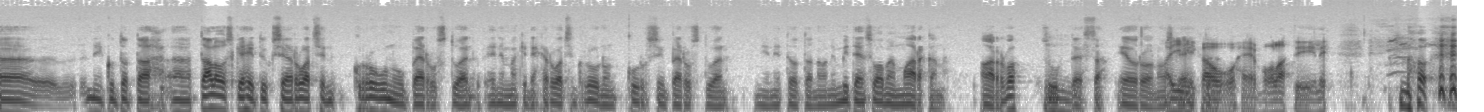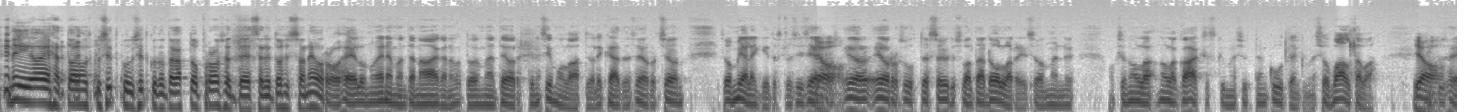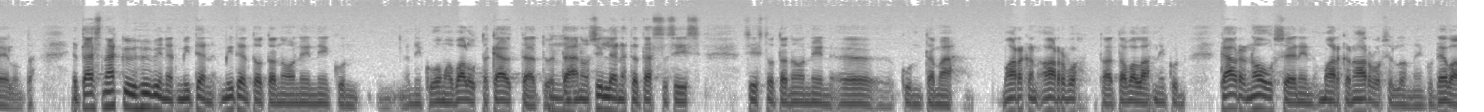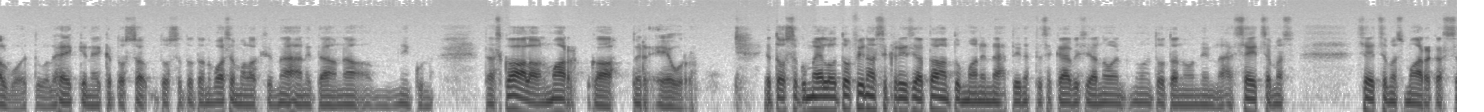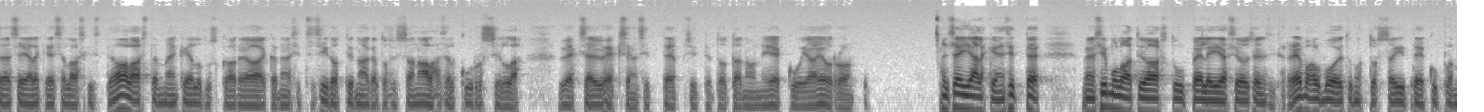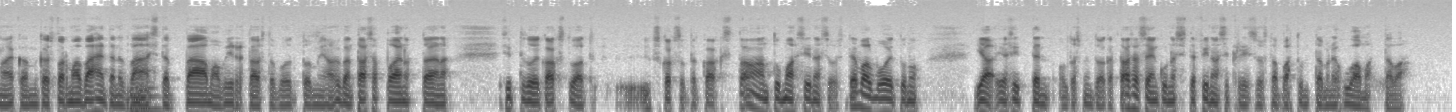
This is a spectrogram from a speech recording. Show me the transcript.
niin kuin tota, äh, talouskehitykseen Ruotsin kruunuun perustuen, enemmänkin ehkä Ruotsin kruunun kurssiin perustuen, niin, niin, tota, no, niin miten Suomen markan arvo suhteessa euroon olisi Ai kauhean volatiili. No niin jo, eihän toi, mutta kun sitten kun, sit, kun tuota katsoo prosenteissa, niin tosissaan euro on heilunut enemmän tänä aikana, kun toi meidän teoreettinen simulaatio oli käytännössä euro. Se on, se on mielenkiintoista. Siis euro, euro, euro, suhteessa Yhdysvaltain dollariin se on mennyt, onko se 0,80 sitten 60, se on valtava Joo. Niin heilunta. Ja tässä näkyy hyvin, että miten, miten tota no, niin, niin kuin, niin kuin oma valuutta käyttäytyy. Mm. Tämähän on silleen, että tässä siis, siis tota no, niin, kun tämä markan arvo tai tavallaan niin kuin käyrä nousee, niin markan arvo silloin niin kuin devalvoituu, eli heikkenee. Eikä tuossa, tota, no vasemmalla nähdään, niin tämä, on, niin kuin, tämä skaala on markkaa per euro. Ja tuossa kun meillä oli tuo finanssikriisi ja taantuma, niin nähtiin, että se kävi siellä noin, noin, tota, noin niin lähes seitsemäs, seitsemäs markassa ja sen jälkeen se laski sitten alas tämän kellutuskauden aikana ja sitten se sidottiin aika tosissaan alhaisella kurssilla 99 sitten, sitten tota, no, niin EQ ja euroon. Ja sen jälkeen sitten meidän simulaatio astuu peliin ja se on ensiksi revalvoitunut tuossa IT-kuplan aikaan, mikä olisi varmaan vähentänyt mm. vähän sitä pääomavirtausta, voi toimia ihan hyvän tasapainottajana. Sitten tuli 2001-2002 taantuma, siinä se olisi devalvoitunut ja, ja sitten oltaisiin menty aika tasaiseen, kunnes sitten finanssikriisi olisi tapahtunut tämmöinen huomattava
